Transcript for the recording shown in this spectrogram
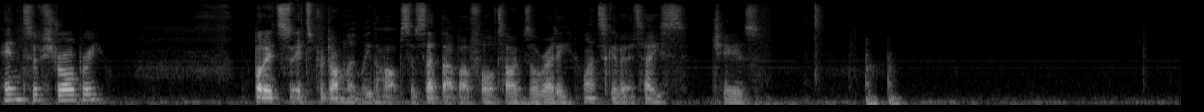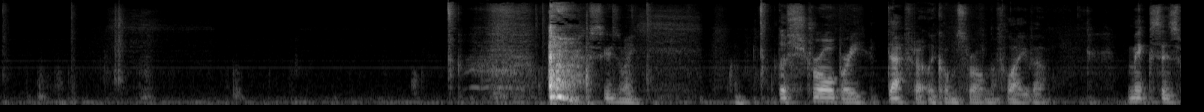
hint of strawberry. But it's it's predominantly the hops. I've said that about four times already. Let's give it a taste. Cheers. Excuse me. The strawberry definitely comes through on the flavour. Mixes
